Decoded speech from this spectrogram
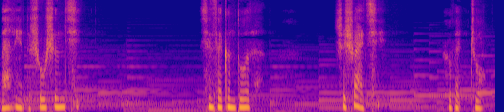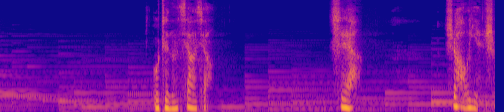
满脸的书生气，现在更多的是帅气和稳重。我只能笑笑。是啊，是好眼熟。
